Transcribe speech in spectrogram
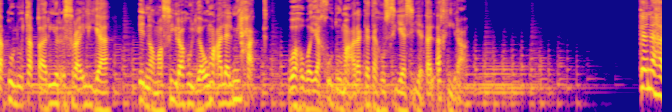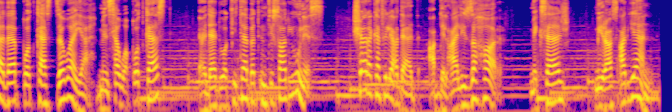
تقول تقارير إسرائيلية إن مصيره اليوم على المحك وهو يخوض معركته السياسية الأخيرة. كان هذا بودكاست زوايا من سوا بودكاست إعداد وكتابة انتصار يونس. شارك في الإعداد عبد العالي الزهار مكساج ميراس عريان.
